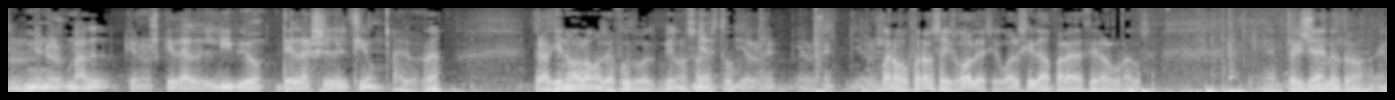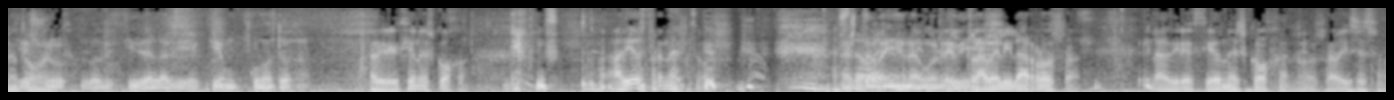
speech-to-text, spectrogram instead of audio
Hmm. Menos mal que nos queda el alivio de la selección. Es verdad. Pero aquí no hablamos de fútbol, bien lo sabes tú. Ya lo sé, ya lo sé, bueno, fueron seis goles, igual sí da para decir alguna cosa. Eh, pero ya en otro, en otro eso lo decide la dirección como todo. La dirección escoja. Adiós, Fernando. Hasta, mañana, El clavel y la rosa, la dirección escoja, ¿no sabéis eso?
